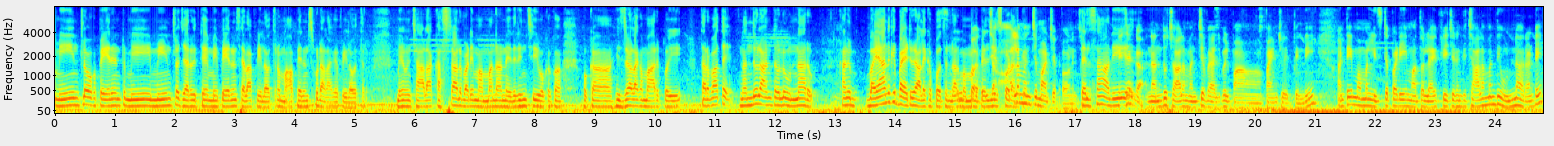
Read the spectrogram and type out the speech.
మీ ఇంట్లో ఒక పేరెంట్ మీ మీ ఇంట్లో జరిగితే మీ పేరెంట్స్ ఎలా ఫీల్ అవుతారో మా పేరెంట్స్ కూడా అలాగే ఫీల్ అవుతారు. మేము చాలా కష్టాలు పడి మా అమ్మ నాన్న ఎదిరించి ఒక ఒక హిజ్రాలాగా మారిపోయి తర్వాత నందు లాంటి వాళ్ళు ఉన్నారు. కానీ భయానికి బయటకు రాలేకపోతున్నారు మమ్మల్ని పెళ్ళి చాలా చేసుకోవడానికి. మంచి మాట చెప్పావు. తెలుసా? అది నందు చాలా మంచి వాల్యుబుల్ పాయింట్ చెప్పింది. అంటే మమ్మల్ని ఇష్టపడి మాతో లైఫ్ లీడ్ చేయడానికి చాలా మంది ఉన్నారు. అంటే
